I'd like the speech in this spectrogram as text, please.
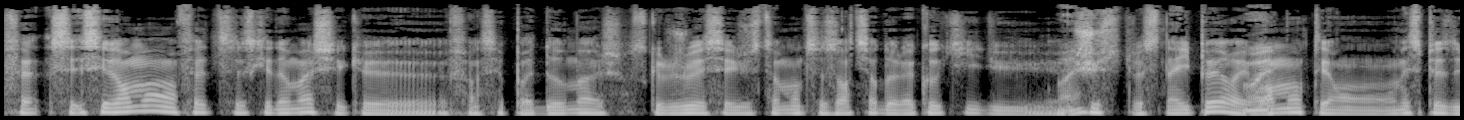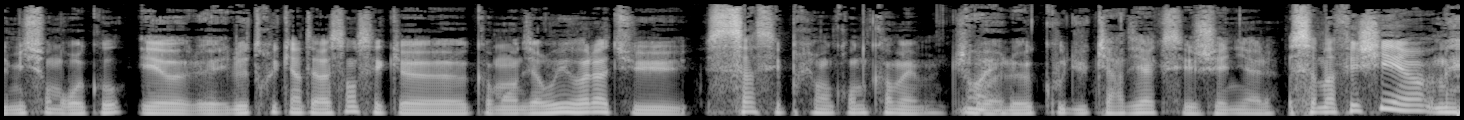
Enfin, c'est c'est vraiment en fait c'est ce qui est dommage c'est que enfin c'est pas dommage parce que le jeu essaie justement de se sortir de la coquille du Ouais. juste le sniper et Ouais. vraiment t'es en, en espèce de mission de reco. Et euh, le, le truc intéressant c'est que comment dire oui voilà tu ça c'est pris en compte quand même. Tu Ouais. vois le coup du cardiaque c'est génial. Ça m'a fait chier hein mais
